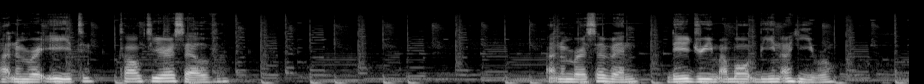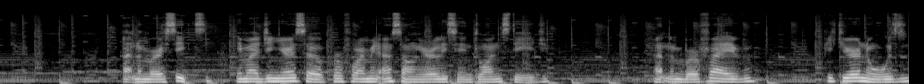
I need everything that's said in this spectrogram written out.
At number 8, talk to yourself. At number 7, daydream about being a hero. At number 6, imagine yourself performing a song you're listening to on stage. At number 5, pick your nose.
